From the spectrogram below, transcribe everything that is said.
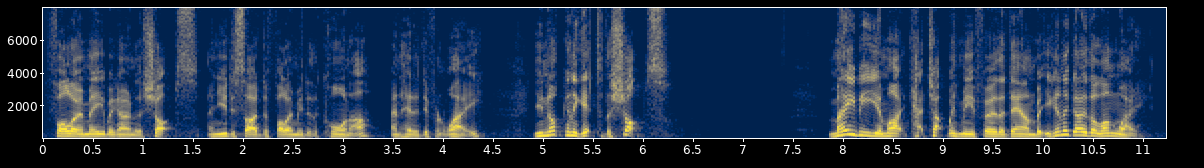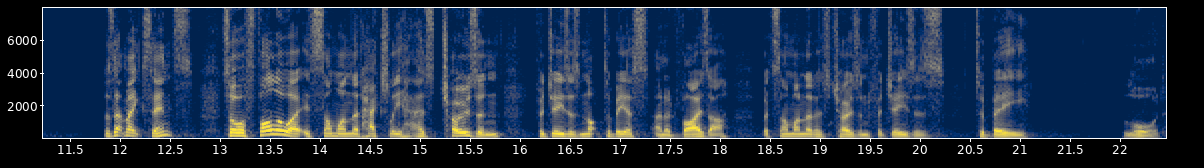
follow me, we're going to the shops, and you decided to follow me to the corner and head a different way, you're not going to get to the shops. Maybe you might catch up with me further down, but you're going to go the long way. Does that make sense? So a follower is someone that actually has chosen for Jesus not to be an advisor, but someone that has chosen for Jesus to be Lord,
